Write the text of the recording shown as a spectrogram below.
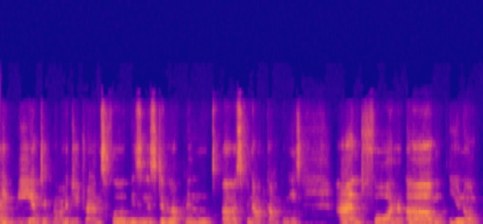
IP and technology transfer, business development, uh, spin out companies. And for, um, you know,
